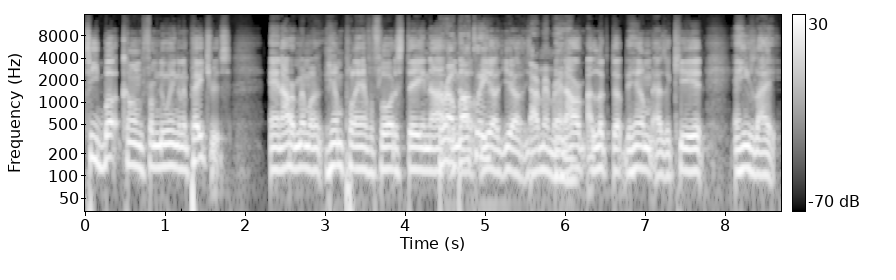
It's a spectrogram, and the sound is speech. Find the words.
T. Buck comes from New England Patriots. And I remember him playing for Florida State. And I, Terrell you know, Buckley? Yeah, yeah. I remember And. I, I looked up to him as a kid, and he was like,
